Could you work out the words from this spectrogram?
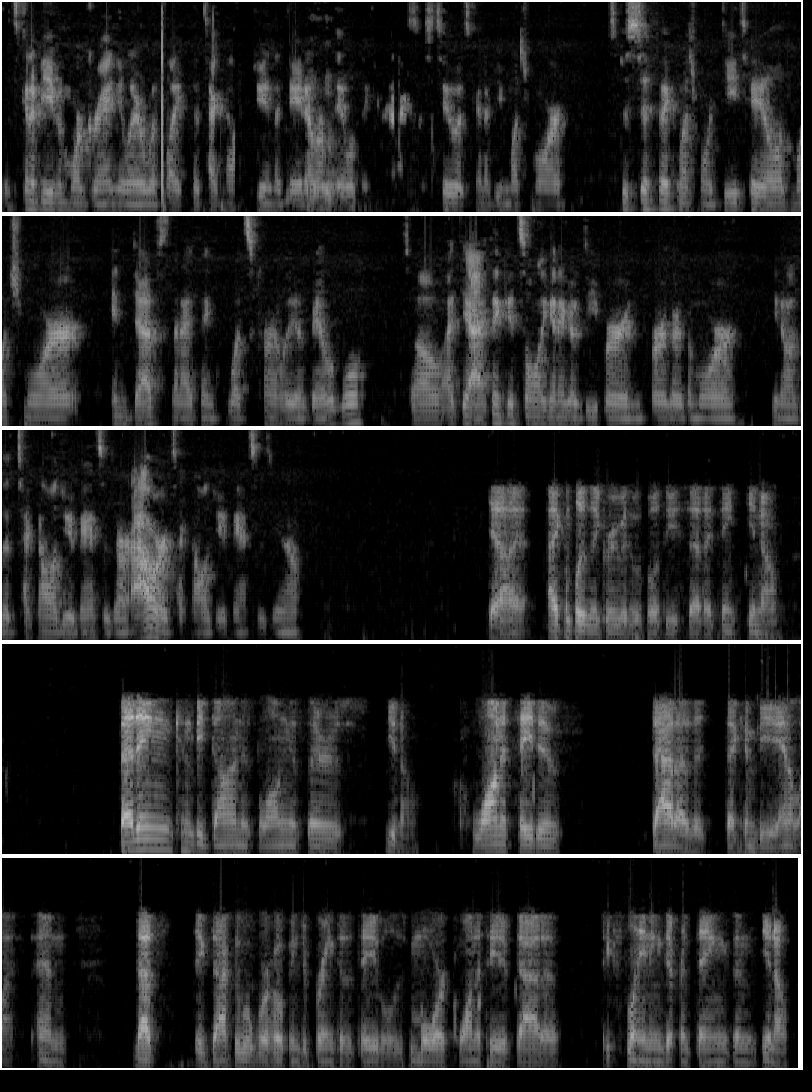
it's gonna be even more granular with like the technology and the data we're Mhm. able to get access to. It's gonna be much more specific, much more detailed, much more in depth than I think what's currently available. So, I, yeah, I think it's only gonna go deeper and further the more you know the technology advances or our technology advances. You know. Yeah, I, I completely agree with what both of you said. I think, you know, betting can be done as long as there's, you know, quantitative data that, that can be analyzed. And that's exactly what we're hoping to bring to the table is more quantitative data explaining different things and, you know,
